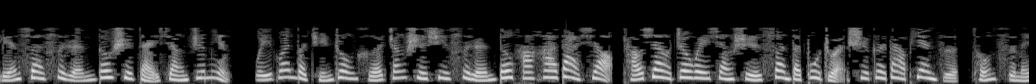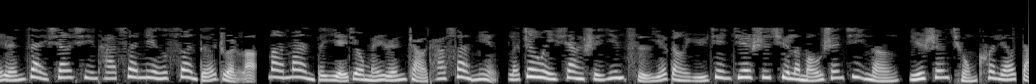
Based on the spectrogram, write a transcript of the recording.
连算四人都是宰相之命。”围观的群众和张世勋四人都哈哈大笑，嘲笑这位相士算的不准，是个大骗子。从此没人再相信他算命算得准了，慢慢的也就没人找他算命了。这位相士因此也等于间接失去了谋生技能，余生穷困潦倒，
